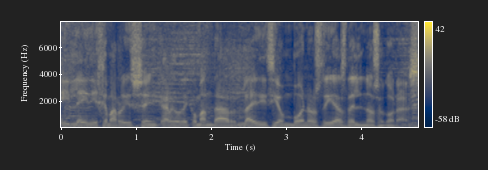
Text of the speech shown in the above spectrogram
Y Lady Gemma Ruiz se encarga de comandar la edición Buenos Días del No Son Horas.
